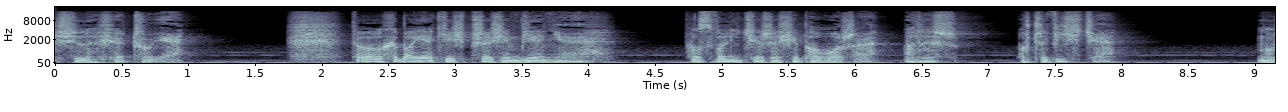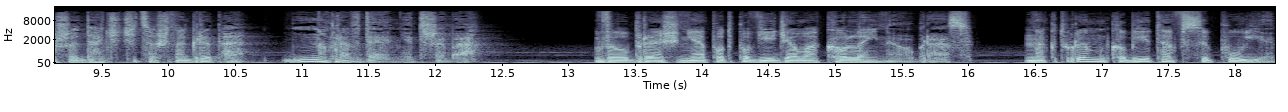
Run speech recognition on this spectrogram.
Źle się czuję. To chyba jakieś przeziębienie. Pozwolicie, że się położę, ależ oczywiście. Może dać ci coś na grypę. Naprawdę nie trzeba. Wyobraźnia podpowiedziała kolejny obraz, na którym kobieta wsypuje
